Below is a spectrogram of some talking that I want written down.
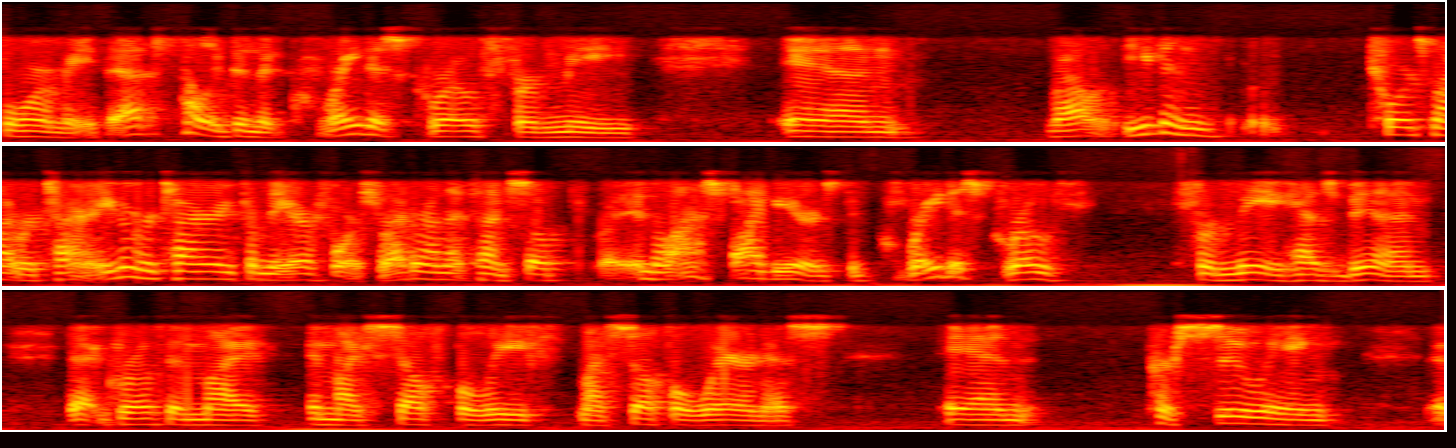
for me. That's probably been the greatest growth for me. And, well, even towards my retirement, even retiring from the Air Force right around that time. So, in the last five years, the greatest growth for me has been that growth in my in my self belief, my self awareness, and pursuing uh,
